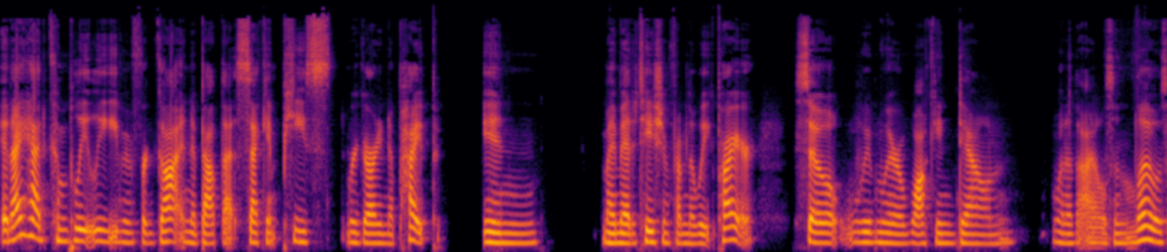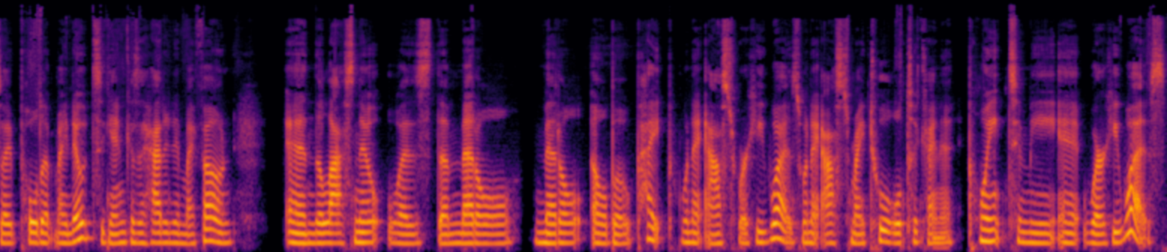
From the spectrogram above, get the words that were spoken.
and I had completely even forgotten about that second piece regarding a pipe in my meditation from the week prior. So when we were walking down one of the aisles in Lowe's, I pulled up my notes again because I had it in my phone. And the last note was the metal metal elbow pipe when I asked where he was, when I asked my tool to kind of point to me at where he was.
